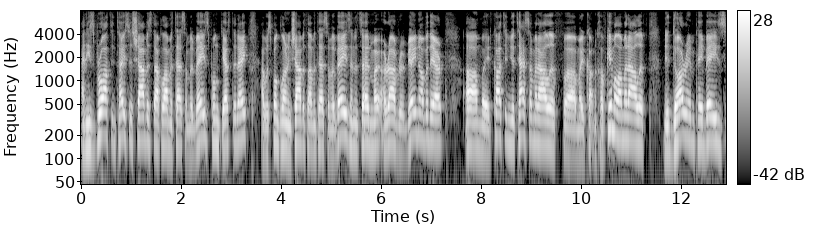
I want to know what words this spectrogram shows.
and he's brought in Taisis Shabbos Daf Lamates Beis. Punkt yesterday, I was punk learning Shabbos Lamates Beis, and it said Harav Rebbein over there. Ma'id Katan Yates Amad Aleph, Ma'id Katan Chav Gimel Amad Aleph, Nidarim Pei Beis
